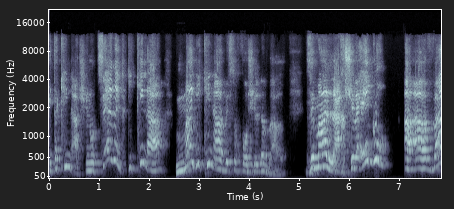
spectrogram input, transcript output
את הקנאה שנוצרת, כי קנאה, מהי קנאה בסופו של דבר? זה מהלך של האגו. האהבה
